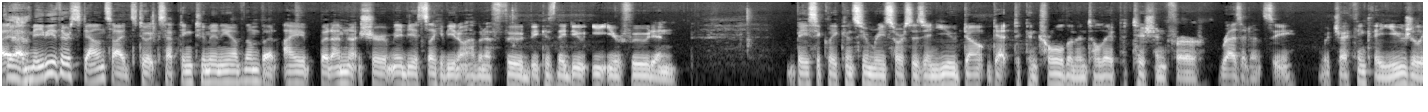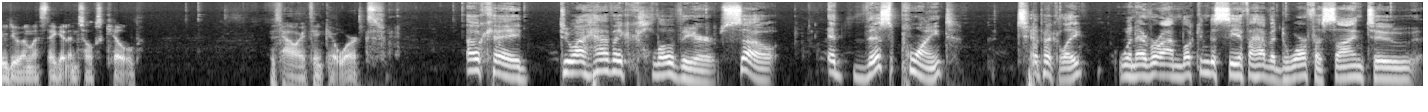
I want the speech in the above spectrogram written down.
I- yeah. Maybe there's downsides to accepting too many of them, but I but I'm not sure. Maybe it's like if you don't have enough food because they do eat your food and basically consume resources, and you don't get to control them until they petition for residency, which I think they usually do unless they get themselves killed. Is how I think it works. Okay, do I have a clothier? So, at this point, typically, whenever I'm looking to see if I have a dwarf assigned to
